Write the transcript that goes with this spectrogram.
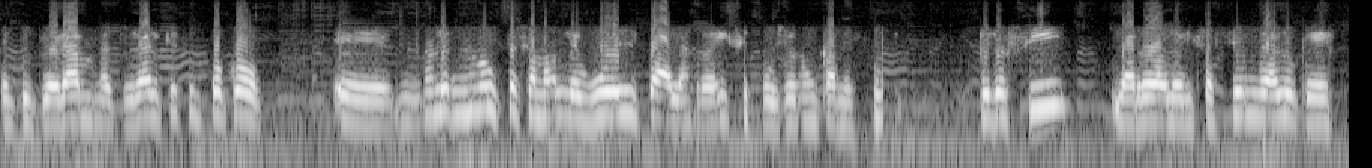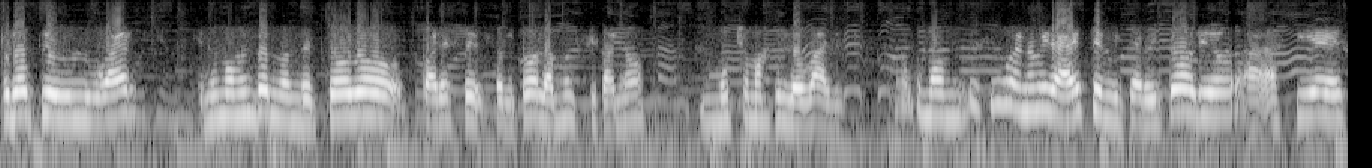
en tu programa natural, que es un poco eh, no, me gusta llamarle vuelta a las raíces porque yo nunca me fui, pero sí la revalorización de algo que es propio de un lugar en un momento en donde todo parece, sobre todo la música, ¿no? Mucho más global. Como decir, bueno, mira, este es mi territorio, así es,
